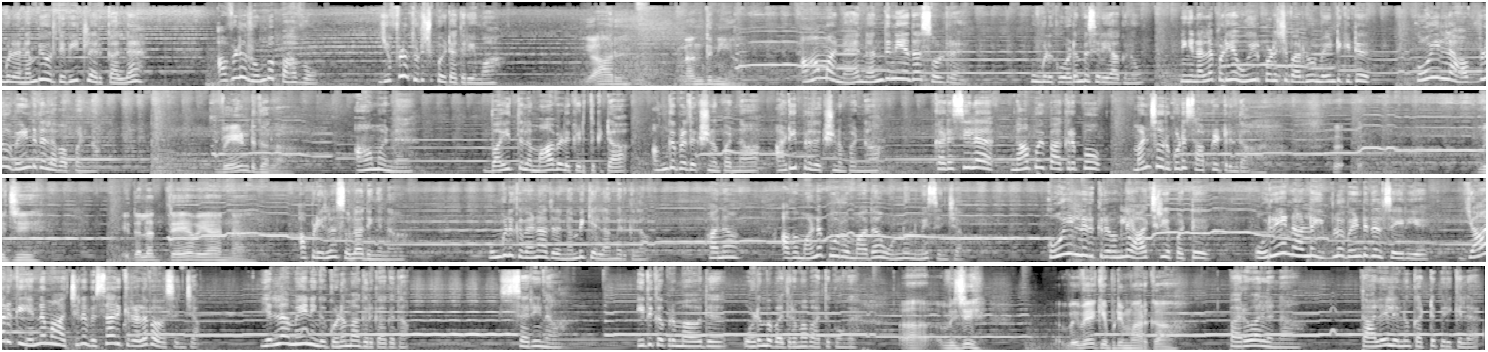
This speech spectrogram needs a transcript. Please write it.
உங்களை நம்பி ஒருத்தி வீட்ல இருக்கால்ல அவளும் ரொம்ப பாவம். எவ்வளவு துடிச்சு போயிட்டா தெரியுமா? யாரு? நந்தினியா? ஆமாண்ணே நந்தினியை தான் சொல்றேன். உங்களுக்கு உடம்பு சரியாகணும். நீங்க நல்லபடியா உயிர் பொழைச்சு வரணும்னு வேண்டிக்கிட்டு கோயில்ல அவ்வளோ வேண்டுதல் அவ பண்ணா. வேண்டுதலா? ஆமாண்ணே. வயித்துல மாவிளக்கு எடுத்துக்கிட்டா அங்க பிரதட்சணம் பண்ணா அடி பிரதட்சணம் பண்ணா. கடைசியில நான் போய் பார்க்கறப்போ மண் சோறு கூட சாப்பிட்டுட்டு இருந்தா. விஜி இதெல்லாம் தேவையா என்ன? அப்படியெல்லாம் சொல்லாதீங்கண்ணா உங்களுக்கு வேணா அதுல நம்பிக்கை இல்லாம இருக்கலாம். ஆனா அவ மனப்பூர்வமா தான் ஒன்னொண்ணுமே செஞ்சா. கோயில்ல இருக்கிறவங்களே ஆச்சரியப்பட்டு ஒரே நாள்ல இவ்ளோ வேண்டுதல் செய்றியே யாருக்கு என்னமா ஆச்சுன்னு விசாரிக்கிற அளவு அவ செஞ்சா. எல்லாமே நீங்க குணமாகறதுக்காக தான். சரிண்ணா. இதுக்கப்புறமாவது உடம்ப பத்திரமா பாத்துக்கோங்க. ஆ, விஜி விவேக் எப்படிம்மா இருக்கான் பரவாயில்லண்ணா. தலையில இன்னும் கட்டு பிரிக்கல.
